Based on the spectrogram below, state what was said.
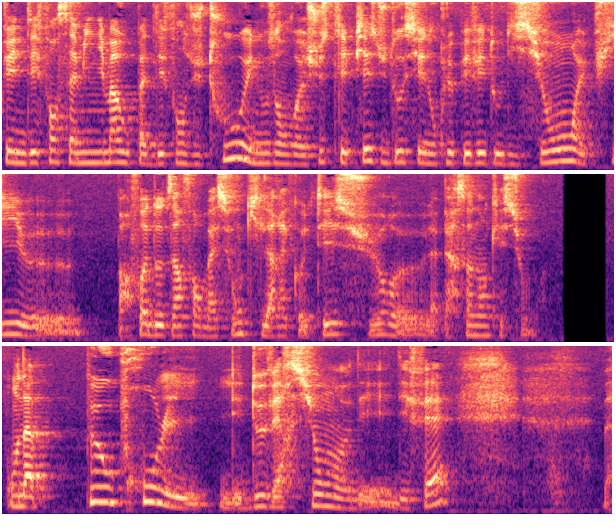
fait une défense à minima ou pas de défense du tout et nous envoie juste les pièces du dossier, donc le PV d'audition et puis euh, parfois d'autres informations qu'il a récoltées sur la personne en question. On a peu ou prou les deux versions des, faits. Ben,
